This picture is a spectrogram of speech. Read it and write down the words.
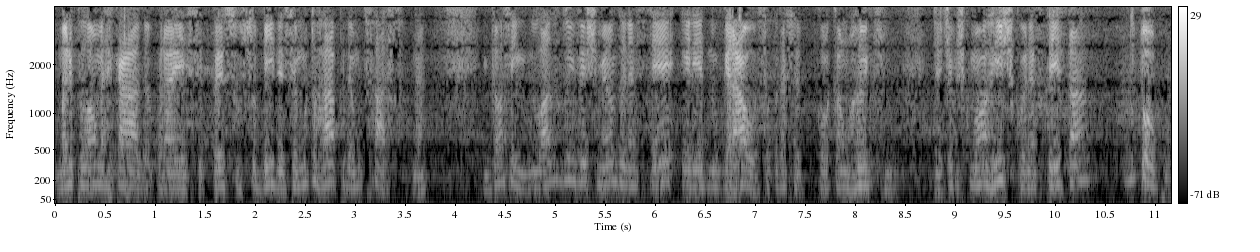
manipular o mercado, para esse preço subir e descer muito rápido, é muito fácil, né? Então, assim, do lado do investimento, o NFT, ele no grau, se eu pudesse colocar um ranking de ativos com maior risco, o NFT está no topo.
